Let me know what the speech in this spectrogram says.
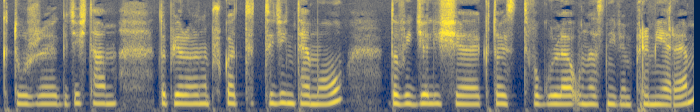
którzy gdzieś tam dopiero na przykład tydzień temu dowiedzieli się, kto jest w ogóle u nas, nie wiem, premierem,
